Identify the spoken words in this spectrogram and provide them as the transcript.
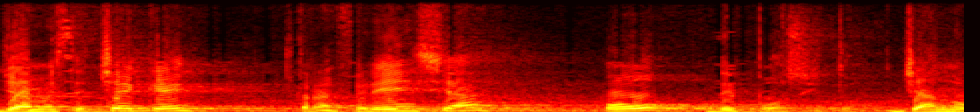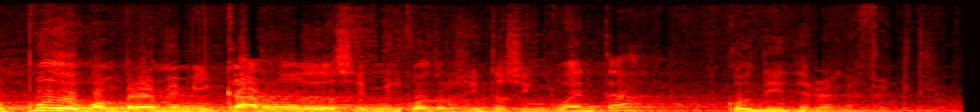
Llámese cheque, transferencia o depósito. Ya no puedo comprarme mi carro de 12.450 con dinero en efectivo.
